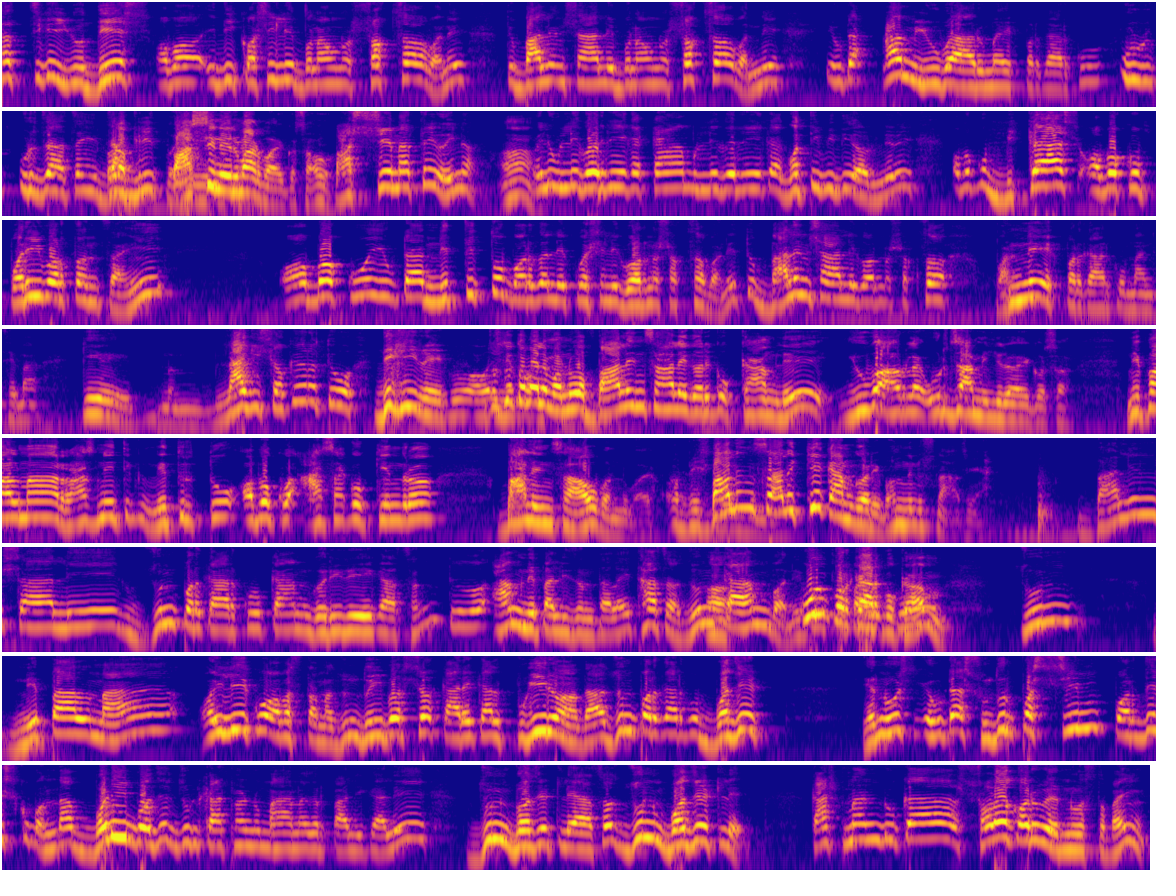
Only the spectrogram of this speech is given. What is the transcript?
साँच्चीकै यो देश अब यदि कसैले बनाउन सक्छ भने त्यो बालेन शाहले बनाउन सक्छ भन्ने एउटा आम युवाहरूमा एक प्रकारको ऊर्- ऊर्जा चाहिँ जागृत भाष्य निर्माण भएको छ भाष्य मात्रै होइन। अहिले उसले गरिरहेका काम उसले गरिरहेका गतिविधिहरूले नै अबको विकास अबको परिवर्तन चाहिँ अबको एउटा नेतृत्व वर्गले कसैले गर्न सक्छ भने त्यो बालन शाहले गर्न सक्छ भन्ने एक प्रकारको मान्छेमा के लागिसक्यो र त्यो देखिरहेको अब जस्तो तपाईँले भन्नुभयो बालिन शाहले गरेको कामले युवाहरूलाई ऊर्जा मिलिरहेको छ नेपालमा राजनैतिक नेतृत्व अबको आशाको केन्द्र बालिन शाह हो भन्नुभयो. बालिन शाहले के काम गरे भनिदिनुहोस् न आज यहाँ बालन शाहले जुन प्रकारको काम गरिरहेका छन् त्यो आम नेपाली जनतालाई थाहा छ जुन। काम भनेको कुन प्रकारको काम? जुन नेपालमा अहिलेको अवस्थामा जुन दुई वर्ष कार्यकाल पुगिरहँदा जुन प्रकारको बजेट हेर्नुहोस् एउटा सुदूरपश्चिम प्रदेशको भन्दा बढी बजेट जुन काठमाडौँ महानगरपालिकाले जुन बजेट ल्याएको छ जुन बजेटले काठमाडौँका सडकहरू हेर्नुहोस् तपाईँ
